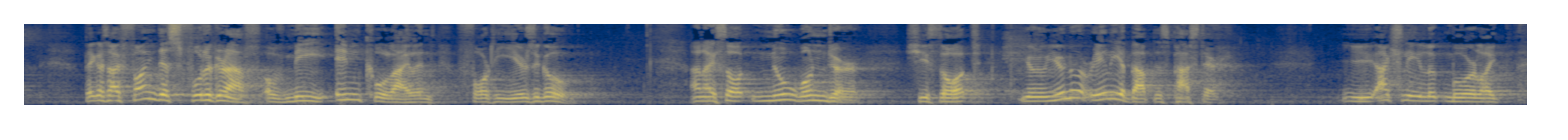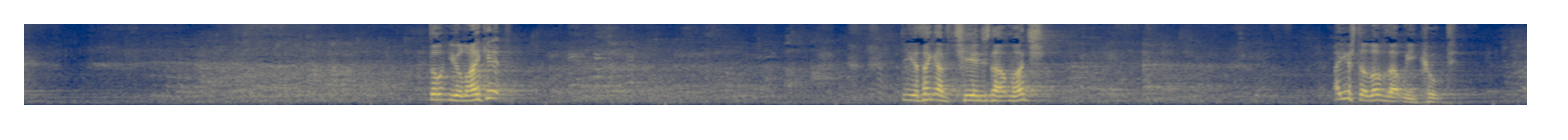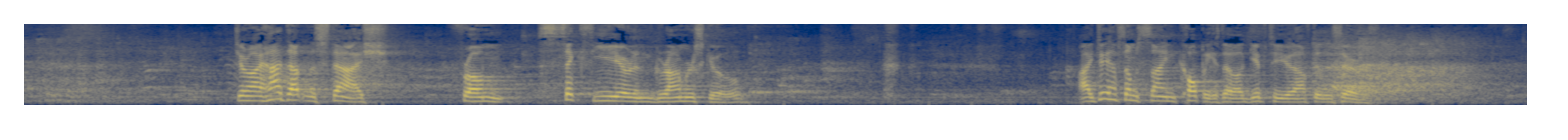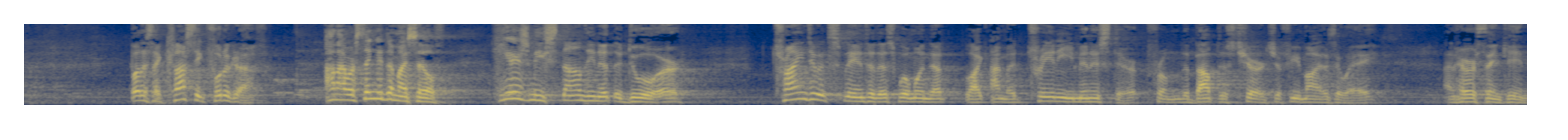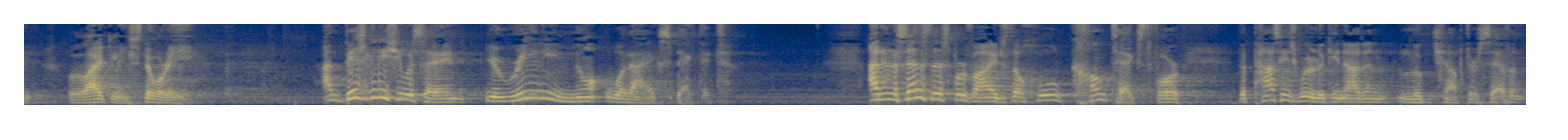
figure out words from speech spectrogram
Because I found this photograph of me in Coalisland 40 years ago. And I thought, no wonder she thought, you know, you're not really a Baptist pastor. You actually look more like. Don't you like it? Do you think I've changed that much? I used to love that wee coat. Do you know, I had that moustache from sixth year in grammar school. I do have some signed copies that I'll give to you after the service. But it's a classic photograph. And I was thinking to myself, here's me standing at the door trying to explain to this woman that, like, I'm a trainee minister from the Baptist church a few miles away, and her thinking, likely story. And basically, she was saying, You're really not what I expected. And in a sense, this provides the whole context for the passage we're looking at in Luke chapter 7.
